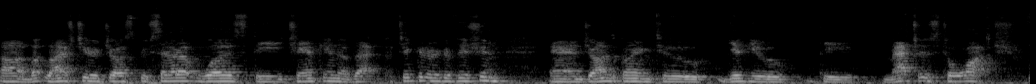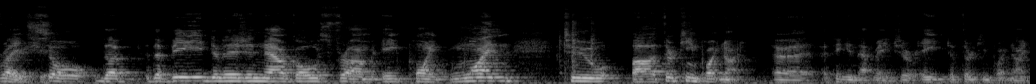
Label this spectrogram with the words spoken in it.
uh, but last year Josh Busada was the champion of that particular division, and John's going to give you the matches to watch. Right. So the the B division now goes from 8.1 to uh, 13.9. Uh, I think in that range, or 8 to 13.9.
